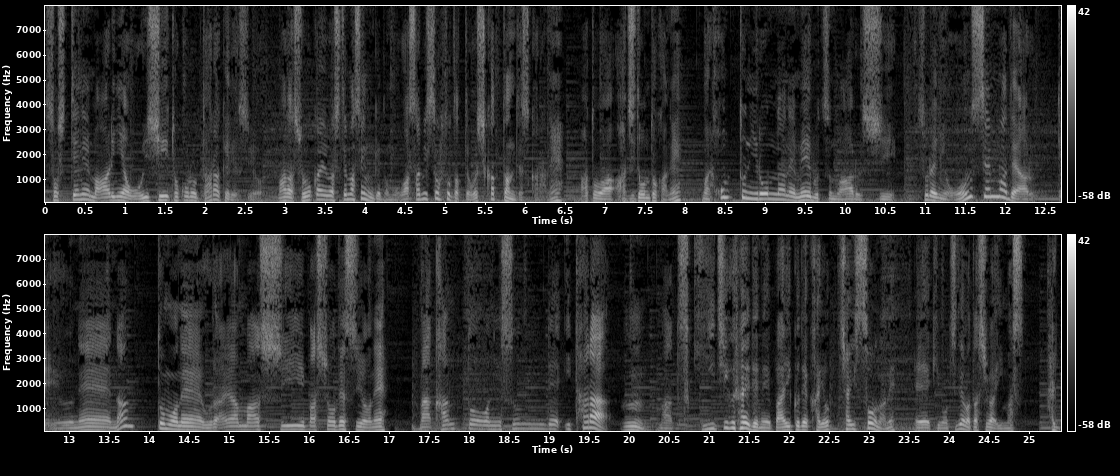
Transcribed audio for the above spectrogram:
そしてね、周りには美味しいところだらけですよ。まだ紹介はしてませんけども、わさびソフトだって美味しかったんですからね。あとは味丼とかね。まあ本当にいろんなね、名物もあるし、それに温泉まであるっていうね、なんともね、羨ましい場所ですよね。まあ関東に住んでいたら、うん、まあ月1ぐらいでね、バイクで通っちゃいそうなね、えー気持ちで私はいます。はい。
